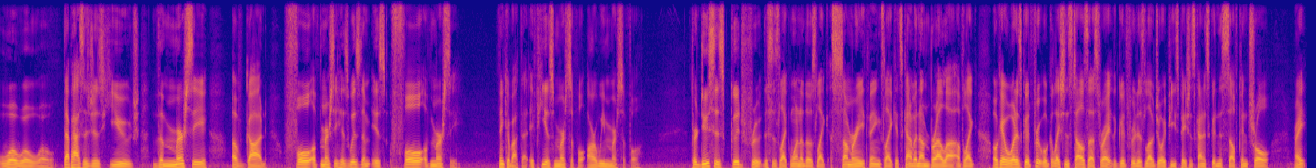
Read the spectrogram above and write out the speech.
whoa, whoa, whoa. That passage is huge. The mercy of God, full of mercy. His wisdom is full of mercy. Think about that. If He is merciful, are we merciful? Produces good fruit. This is like one of those like summary things. Like it's kind of an umbrella of like, okay, well, what is good fruit? Well, Galatians tells us, right? The good fruit is love, joy, peace, patience, kindness, goodness, self control, right?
